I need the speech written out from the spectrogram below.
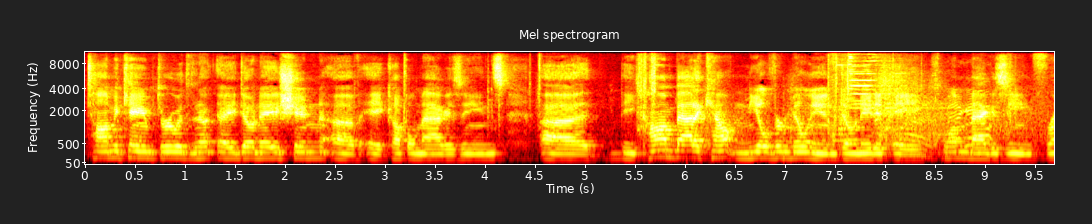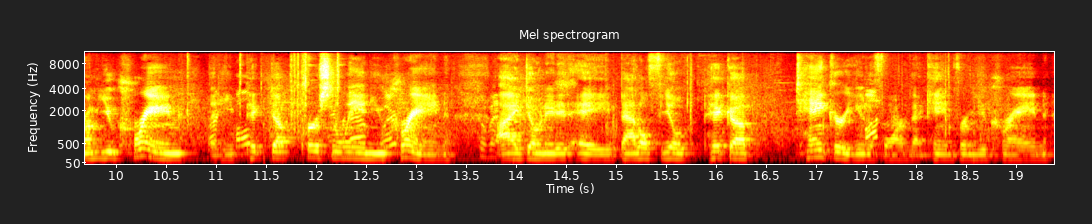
Tommy came through with a donation of a couple magazines. Uh, the combat accountant Neil Vermillion donated a Plum magazine from Ukraine that he picked up personally in Ukraine. I donated a battlefield pickup tanker uniform that came from Ukraine,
